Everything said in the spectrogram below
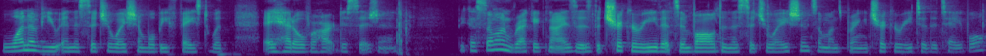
One of you in this situation will be faced with a head over heart decision because someone recognizes the trickery that's involved in this situation. Someone's bringing trickery to the table,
